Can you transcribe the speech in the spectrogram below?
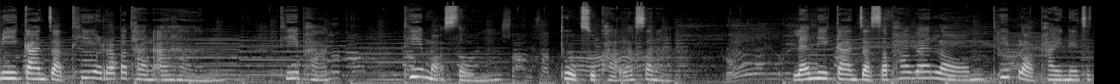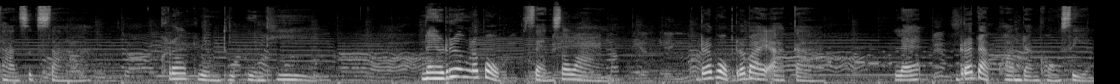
มีการจัดที่รับประทานอาหาร ที่พัก ที่เหมาะสม ถูกสุขลักษณะ และมีการจัดสภาพแวดล้อมที่ปลอดภัยในสถานศึกษา ครอบคลุมทุกพื้นที่ ในเรื่องระบบแสงสว่าง ระบบระบายอากาศ และระดับความดังของเสียง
